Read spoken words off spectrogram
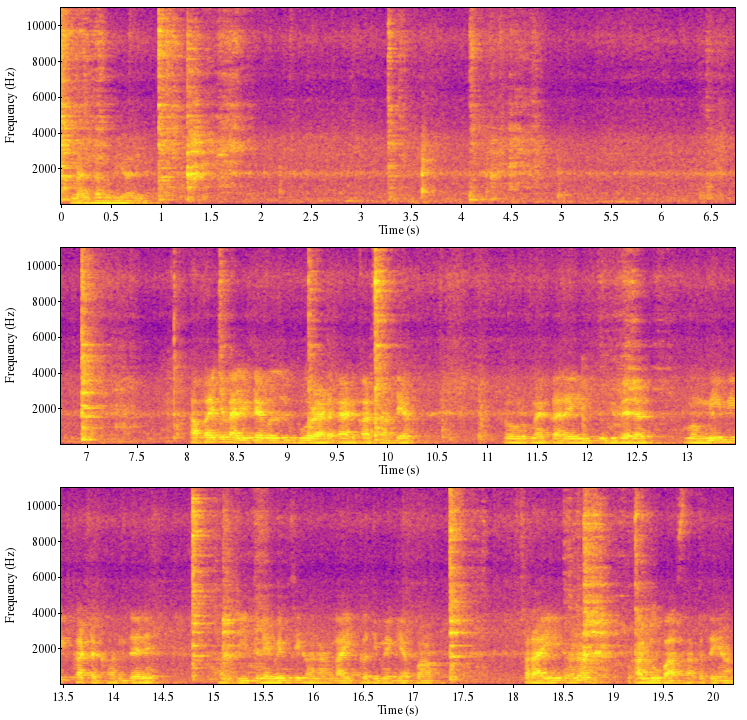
ਸਮੈਲ ਤਾਂ ਵਧੀਆ ਆ ਰਹੀ ਹੈ ਆਪਾਂ ਇਹ ਚ ਵੈਜੀਟੇਬਲਸ ਵੀ ਹੋਰ ਐਡ ਐਡ ਕਰ ਸਕਦੇ ਆ ਹੋਰ ਮੈਂ ਕਰੇ ਕਿਉਂਕਿ ਫਿਰ ਮੰਮੀ ਵੀ ਘੱਟ ਖਾਂਦੇ ਨੇ। ਹਰਜੀਤ ਨੇ ਵੀ ਨਹੀਂ ਸੀ ਖਾਣਾ ਲਾਈਕ ਜਿਵੇਂ ਕਿ ਆਪਾਂ ਫਰਾਈ ਹਨਾ, ਆਲੂ ਪਾ ਸਕਦੇ ਆ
